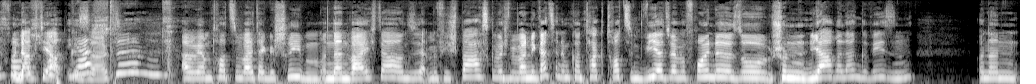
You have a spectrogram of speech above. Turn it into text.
es war und da hab ich dir Sport. Ja, abgesagt. stimmt. aber wir haben trotzdem weiter geschrieben. Und dann war ich da und sie hat mir viel Spaß gewünscht. Wir waren die ganze Zeit im Kontakt, trotzdem wie, als wären wir Freunde, so schon jahrelang gewesen. Und dann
